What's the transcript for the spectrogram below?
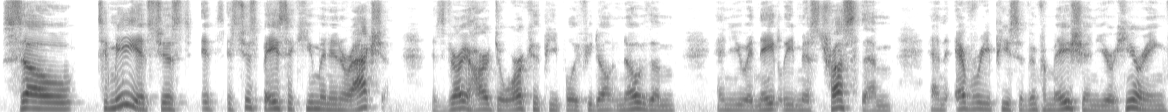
So to me, it's just it's it's just basic human interaction. It's very hard to work with people if you don't know them and you innately mistrust them. And every piece of information you're hearing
